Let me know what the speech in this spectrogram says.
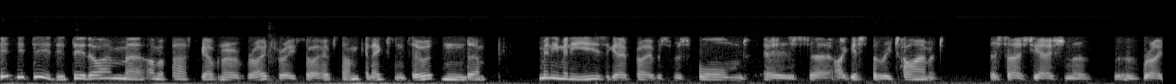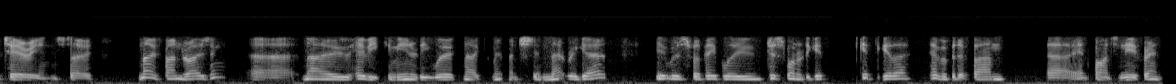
It, it did. It did. I'm uh, I'm a past governor of Rotary, so I have some connection to it. And um, many many years ago, Probus was formed as uh, I guess the retirement association of, of Rotarians. So no fundraising, uh, no heavy community work, no commitments in that regard. It was for people who just wanted to get get together, have a bit of fun, uh, and find some new friends.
